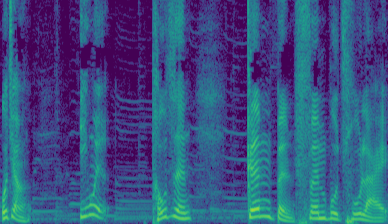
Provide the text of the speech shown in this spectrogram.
我讲，因为投资人根本分不出来，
